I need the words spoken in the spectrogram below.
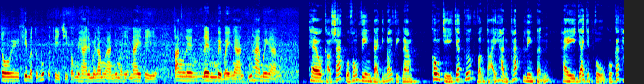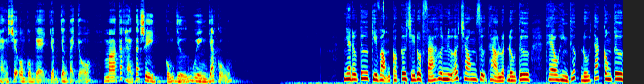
tôi khi mà tôi book thì chỉ có 12 đến 15 ngàn nhưng mà hiện nay thì tăng lên lên 17 ngàn đến 20 ngàn. Theo khảo sát của phóng viên Đài Tiếng Nói Việt Nam, không chỉ giá cước vận tải hành khách liên tỉnh hay giá dịch vụ của các hãng xe ôm công nghệ dẫm chân tại chỗ, mà các hãng taxi cũng giữ nguyên giá cũ. Nhà đầu tư kỳ vọng có cơ chế đột phá hơn nữa trong dự thảo luật đầu tư theo hình thức đối tác công tư,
